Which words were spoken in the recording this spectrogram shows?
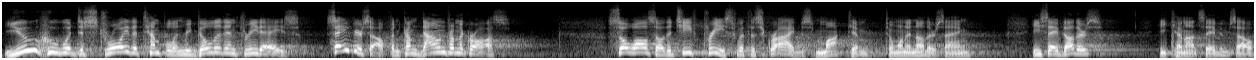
You who would destroy the temple and rebuild it in three days, save yourself and come down from the cross. So also the chief priests with the scribes mocked him to one another, saying, He saved others, he cannot save himself.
